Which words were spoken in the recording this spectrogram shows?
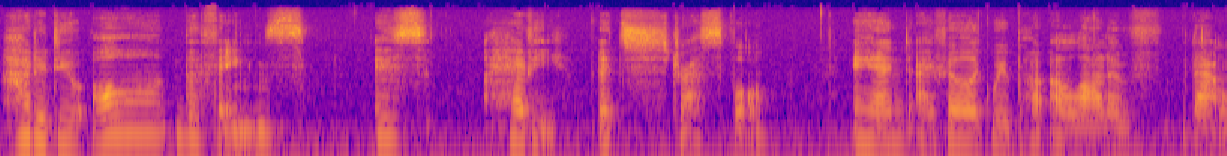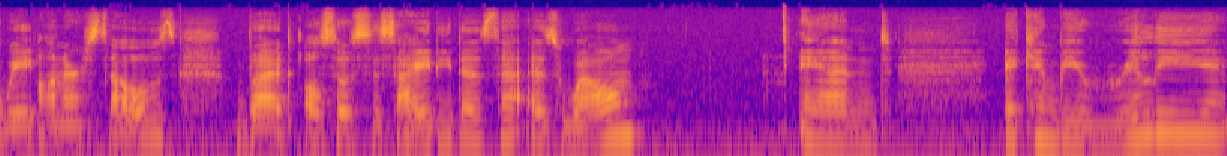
how to do all the things is heavy. It's stressful. And I feel like we put a lot of that weight on ourselves, but also society does that as well. And it can be really,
